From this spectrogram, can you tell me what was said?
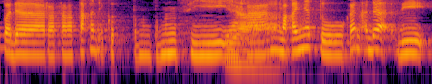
pada rata-rata kan ikut temen-temen sih ya, Ya. kan makanya tuh kan ada di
